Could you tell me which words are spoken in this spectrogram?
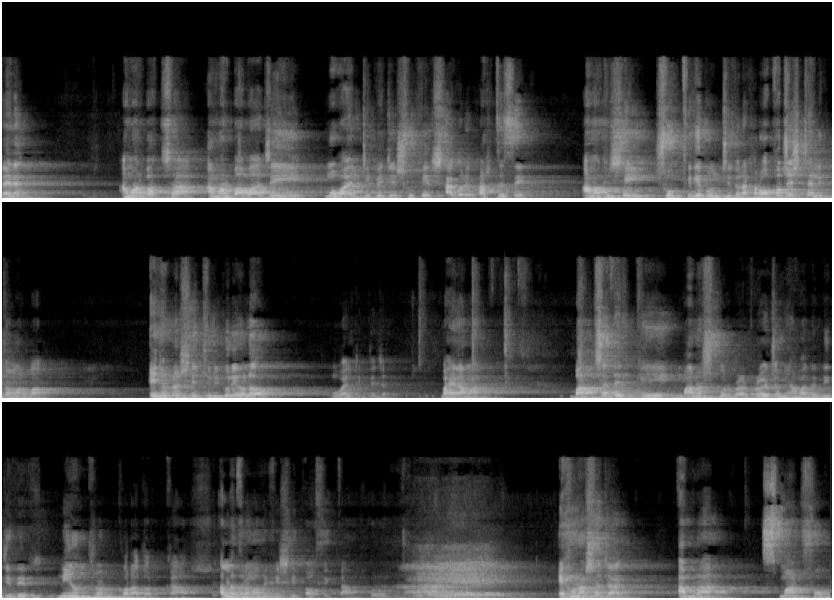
তাই না? আমার বাচ্চা, আমার বাবা যে মোবাইল টিপে যে সুখের সাগরে ভাসতেছে, আমাকে সেই সুখ থেকে বঞ্চিত রাখার অপচেষ্টায় লিপ্ত আমার বাবা এই জন্য সে চুরি করে হলো মোবাইল টিপতে যায়। ভাইয়ের আমার বাচ্চাদেরকে মানুষ করবার প্রয়োজনে আমাদের নিজেদের নিয়ন্ত্রণ করা দরকার। আল্লাহ তালা আমাদেরকে সেই তৌফিক দান করুন। এখন আসা যাক, আমরা স্মার্টফোন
